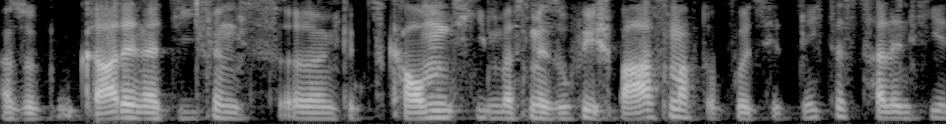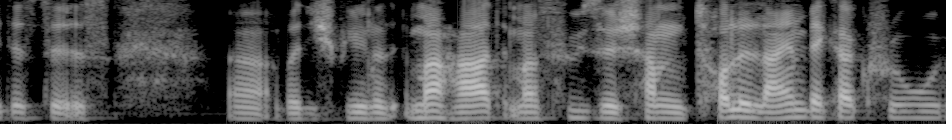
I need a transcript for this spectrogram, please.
also gerade in der Defense äh, gibt es kaum ein Team, was mir so viel Spaß macht, obwohl es jetzt nicht das talentierteste ist. Äh, aber die spielen halt immer hart, immer physisch, haben eine tolle Linebacker-Crew,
